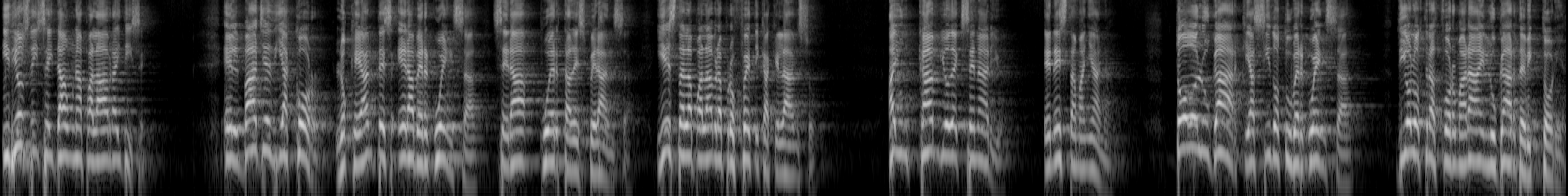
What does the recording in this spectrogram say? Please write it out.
Y Dios dice y da una palabra y dice, el Valle de Acor, lo que antes era vergüenza, será puerta de esperanza. Y esta es la palabra profética que lanzo. Hay un cambio de escenario en esta mañana. Todo lugar que ha sido tu vergüenza, Dios lo transformará en lugar de victoria.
